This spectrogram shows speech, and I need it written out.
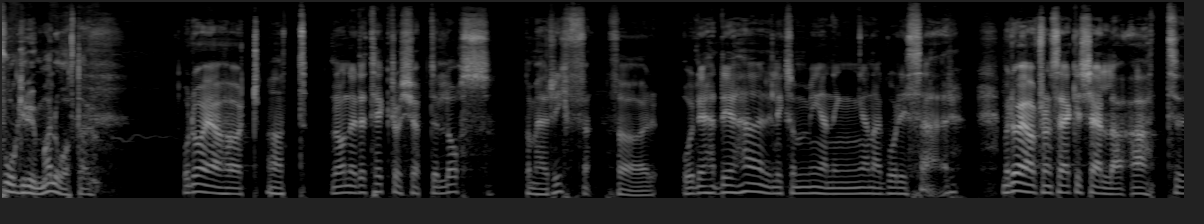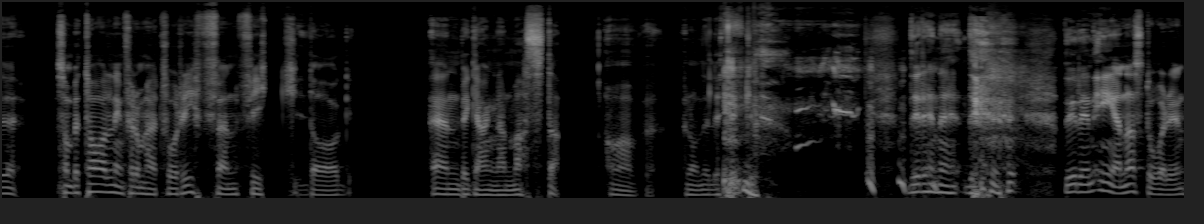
Två grymma låtar. Och då har jag hört att Ronny Detector köpte loss de här riffen för, och det, det är här liksom meningarna går isär. Men då har jag hört från säker källa att eh, som betalning för de här två riffen fick Dag en begagnad Mazda av Ronny Detector. Det är, den, det, är den ena storyn.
